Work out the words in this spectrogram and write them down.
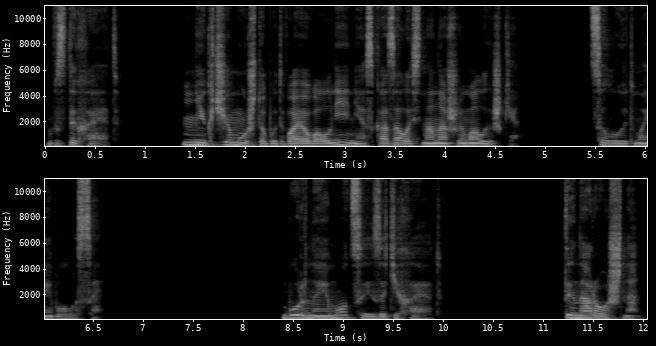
Вздыхает. Ни к чему, чтобы твое волнение сказалось на нашей малышке. Целует мои волосы. Бурные эмоции затихают. Ты нарочно.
